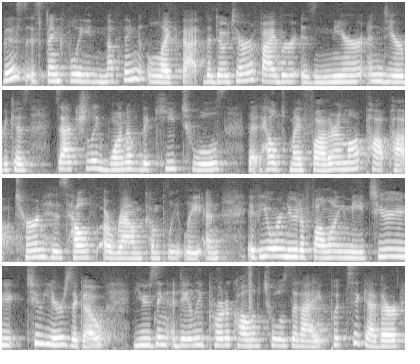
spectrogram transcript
This is thankfully nothing like that. The doTERRA fiber is near and dear because it's actually one of the key tools that helped my father-in-law Pop Pop turn his health around completely. And if you are new to following me two, two years ago, using a daily protocol of tools that I put together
